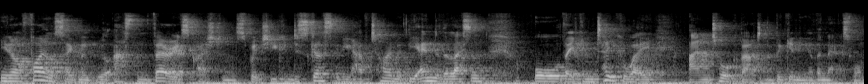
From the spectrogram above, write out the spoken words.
In our final segment, we'll ask them various questions which you can discuss if you have time at the end of the lesson, or they can take away and talk about at the beginning of the next one.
